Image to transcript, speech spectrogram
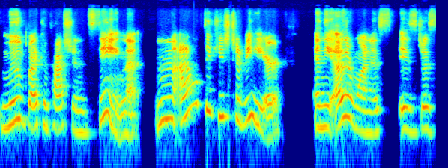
moved by compassion, seeing that mm, I don't think he should be here, and the other one is is just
